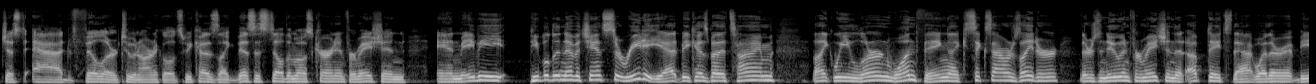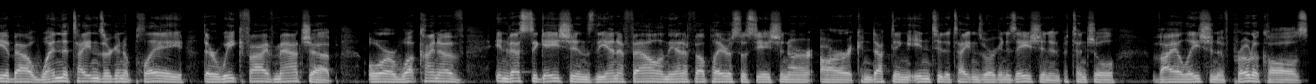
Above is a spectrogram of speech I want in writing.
just add filler to an article. It's because like this is still the most current information and maybe people didn't have a chance to read it yet because by the time like we learn one thing like 6 hours later there's new information that updates that whether it be about when the Titans are going to play their week 5 matchup or what kind of investigations the NFL and the NFL Player Association are are conducting into the Titans organization and potential violation of protocols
